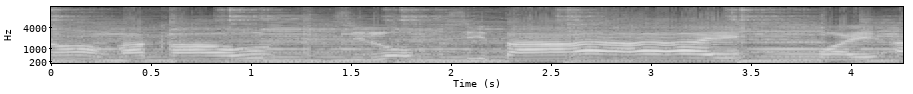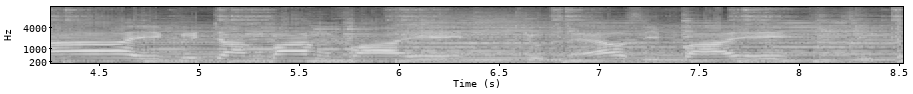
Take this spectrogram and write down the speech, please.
น้องหักเขา สิลมสิตายปล่อยอายคือจังบ้างไฟ จุดแล้วสิไป สิโต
